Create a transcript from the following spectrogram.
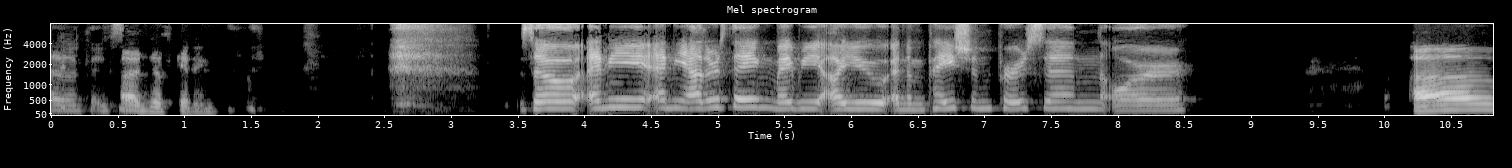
i don't think so. Uh, just kidding. So any any other thing? Maybe are you an impatient person or? Uh,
